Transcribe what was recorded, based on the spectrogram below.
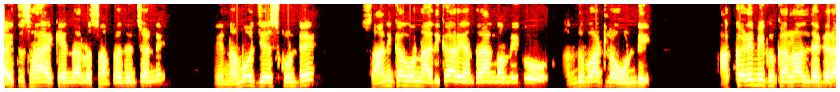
రైతు సహాయ కేంద్రాల్లో సంప్రదించండి. మీరు నమోదు చేసుకుంటే స్థానికంగా ఉన్న అధికార యంత్రాంగం మీకు అందుబాటులో ఉండి అక్కడే మీకు కళాల దగ్గర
